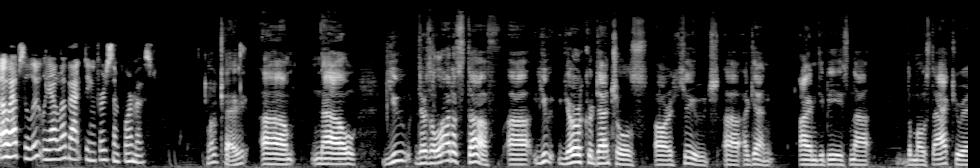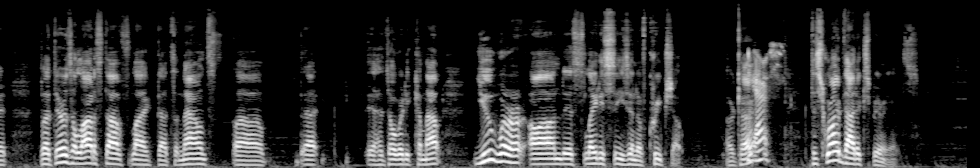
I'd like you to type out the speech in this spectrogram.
Oh, absolutely. I love acting first and foremost. Okay. Um, now you there's a lot of stuff. Uh, you your credentials are huge. Uh, again, IMDb is not the most accurate, but there's a lot of stuff like that's announced uh, that has already come out. You were on this latest season of Creepshow. Okay. Yes. Describe that experience.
